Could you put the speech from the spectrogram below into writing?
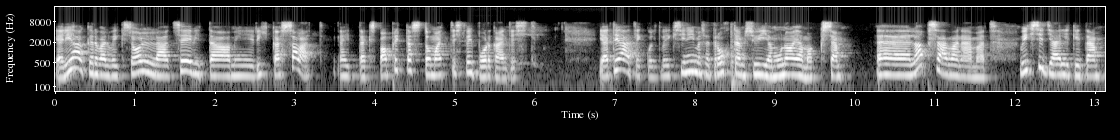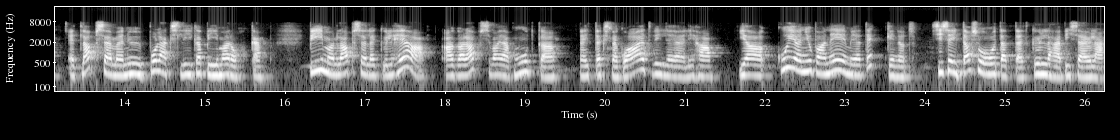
ja liha kõrval võiks olla C-vitamiini rikas salat, näiteks paprikast, tomatist või porgandist. ja teadlikult võiks inimesed rohkem süüa muna ja makse äh, lapsevanemad võiksid jälgida, et lapse menüü poleks liiga piimarohke. piim on lapsele küll hea, aga laps vajab muud ka, näiteks nagu aedvilja ja liha. ja kui on juba aneemia tekkinud, siis ei tasu oodata, et küll läheb ise üle,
